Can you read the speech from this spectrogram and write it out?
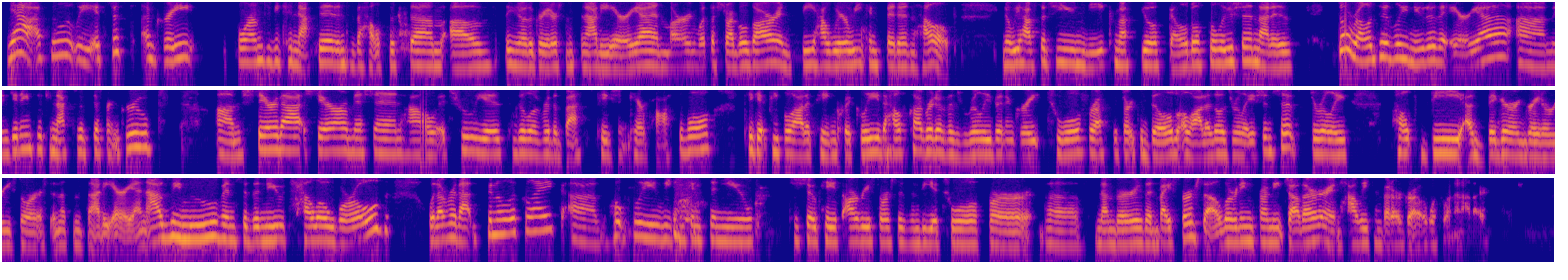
Yeah, absolutely. It's just a great forum to be connected into the health system of you know the greater Cincinnati area and learn what the struggles are and see how where we can fit in help. You know, we have such a unique musculoskeletal solution that is still relatively new to the area um, and getting to connect with different groups, um, share that, share our mission, how it truly is to deliver the best patient care possible to get people out of pain quickly. The Health Collaborative has really been a great tool for us to start to build a lot of those relationships to really help be a bigger and greater resource in the Cincinnati area. And as we move into the new tele world, whatever that's going to look like, um, hopefully we can continue to showcase our resources and be a tool for the members and vice versa, learning from each other and how we can better grow with one another.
